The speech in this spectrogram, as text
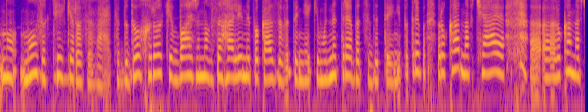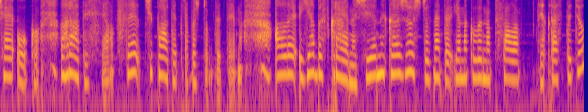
ну, мозок тільки розвивається. До двох років бажано взагалі не показувати ніяким. Не треба це дитині. Потрібно рука навчає, е, е, рука навчає око. Гратися, все чіпати треба, щоб дитина. Але я безкрайно, що я не кажу, що знаєте, я на коли написала якраз статтю,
